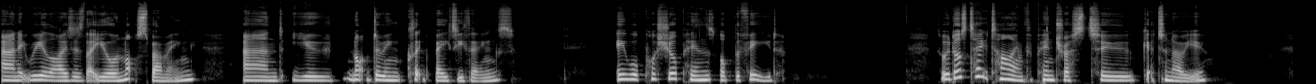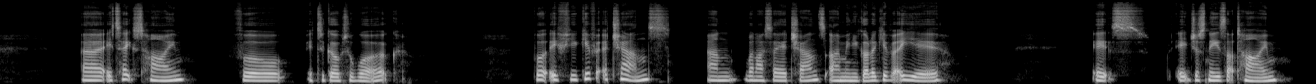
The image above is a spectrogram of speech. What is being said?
and it realizes that you're not spamming and you're not doing clickbaity things, it will push your pins up the feed. So it does take time for Pinterest to get to know you. Uh, it takes time for it to go to work. But if you give it a chance and when I say a chance, I mean you got to give it a year. It's it just needs that time.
